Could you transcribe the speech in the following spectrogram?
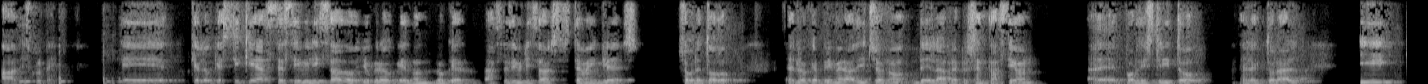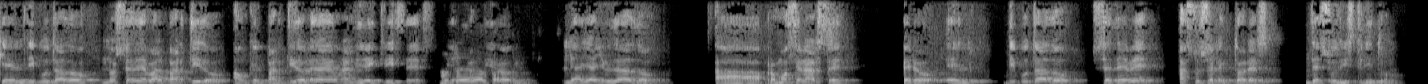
Ah, disculpe. Eh, que lo que sí que hace civilizado, yo creo que lo que hace civilizado al sistema inglés, sobre todo, es lo que primero ha dicho, ¿no? De la representación eh, por distrito electoral y que el diputado no se deba al partido, aunque el partido le dé unas directrices, le haya ayudado a promocionarse, pero el diputado se debe a sus electores de su distrito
